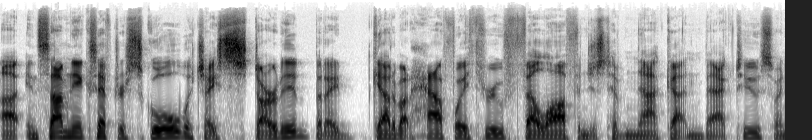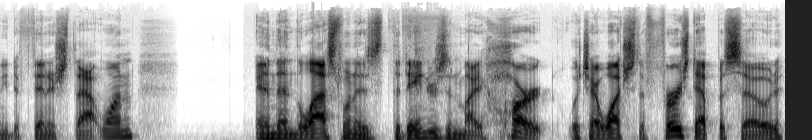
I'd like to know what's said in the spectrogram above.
Uh, Insomniacs After School, which I started, but I got about halfway through, fell off, and just have not gotten back to. So I need to finish that one. And then the last one is The Dangers in My Heart, which I watched the first episode.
